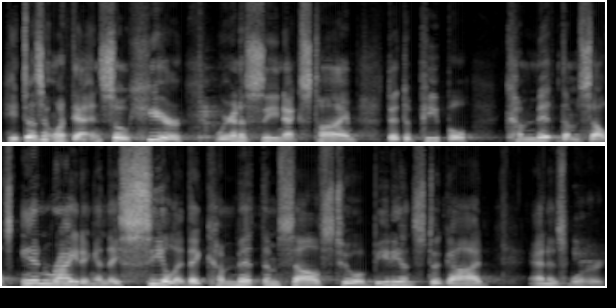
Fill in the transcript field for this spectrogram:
He doesn't want that. And so here, we're going to see next time that the people commit themselves in writing and they seal it. They commit themselves to obedience to God and His Word.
